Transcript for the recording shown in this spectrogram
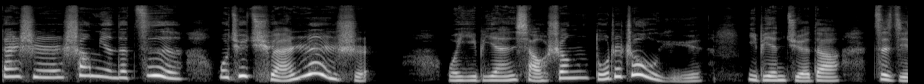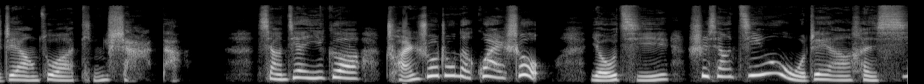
但是上面的字我却全认识。我一边小声读着咒语，一边觉得自己这样做挺傻的。想见一个传说中的怪兽，尤其是像精武这样很稀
